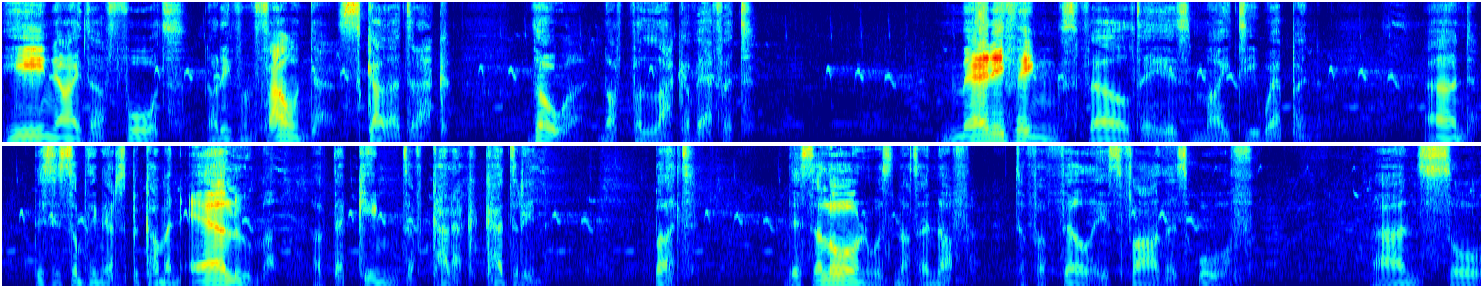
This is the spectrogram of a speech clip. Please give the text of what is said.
he neither fought nor even found Skaladrak, though not for lack of effort. Many things fell to his mighty weapon, and this is something that has become an heirloom of the kings of Karak Kadrin. But this alone was not enough to fulfill his father's oath. And so,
